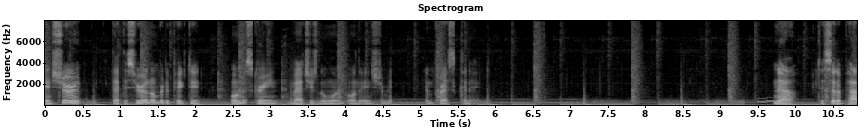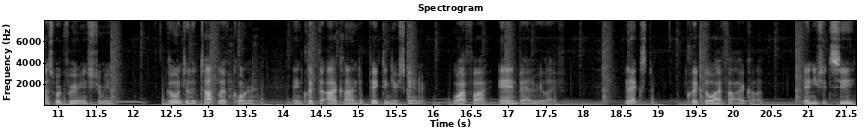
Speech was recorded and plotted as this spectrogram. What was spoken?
Ensure that the serial number depicted on the screen matches the one on the instrument, and press Connect. Now, to set a password for your instrument, go into the top left corner and click the icon depicting your scanner, Wi-Fi, and battery life. Next, click the Wi-Fi icon, and you should see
